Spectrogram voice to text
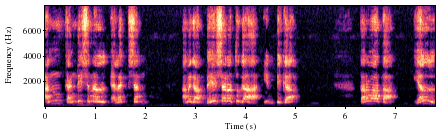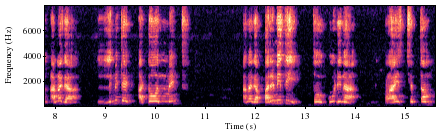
అన్కండిషనల్ ఎలక్షన్ అనగా బేషరతుగా ఎంపిక. తర్వాత ఎల్ అనగా లిమిటెడ్ అటోన్మెంట్. అనగా పరిమితితో కూడిన ప్రాయశ్చిత్తం.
